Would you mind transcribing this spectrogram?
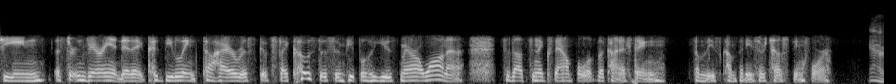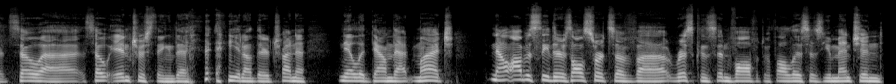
gene, a certain variant in it, could be linked to higher risk of psychosis in people who use marijuana. So that's an example of the kind of thing some of these companies are testing for. Yeah, it's so uh, so interesting that you know they're trying to nail it down that much. Now, obviously, there's all sorts of uh, risks involved with all this. As you mentioned,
